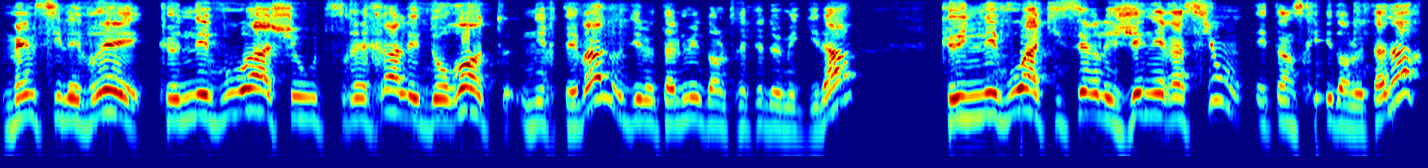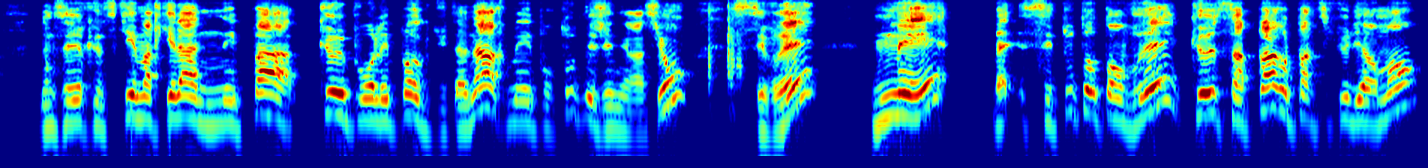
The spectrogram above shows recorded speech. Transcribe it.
même s'il est vrai que névoie chez Utsrecha les Dorot Nirteva, nous dit le Talmud dans le traité de Megillah, qu'une névoie qui sert les générations est inscrite dans le Tanakh. Donc, c'est-à-dire que ce qui est marqué là n'est pas que pour l'époque du Tanakh, mais pour toutes les générations. C'est vrai, mais ben, c'est tout autant vrai que ça parle particulièrement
